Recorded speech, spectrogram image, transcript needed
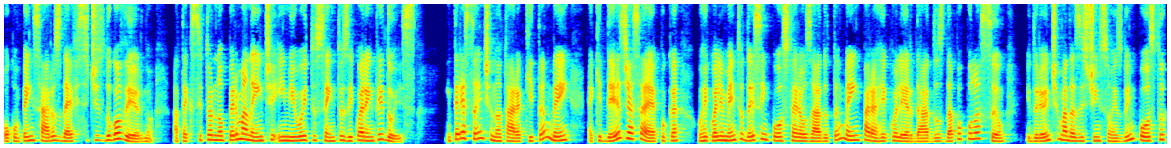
ou compensar os déficits do governo, até que se tornou permanente em 1842. Interessante notar aqui também é que desde essa época, o recolhimento desse imposto era usado também para recolher dados da população e durante uma das extinções do imposto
